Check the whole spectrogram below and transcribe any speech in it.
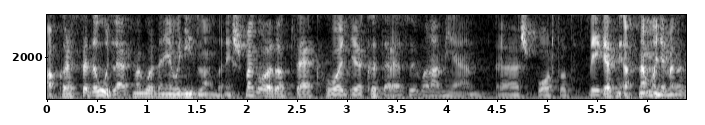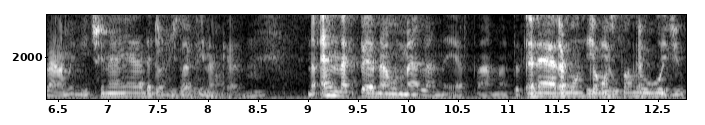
akkor ezt például úgy lehet megoldani, hogy Izlandon is megoldották, hogy kötelező valamilyen sportot végezni. Azt nem mondja meg az állam, hogy mit csináljál, de kifizeti neked. Mhm. Na ennek például már lenne értelme. Tehát Én ezt, erre ezt mondtam hívjuk, azt annól, ezt hogy-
